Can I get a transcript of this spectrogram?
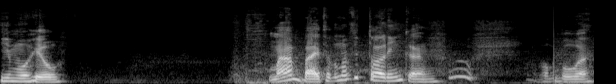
E morreu. Uma baita de uma vitória, hein, cara. Boa.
